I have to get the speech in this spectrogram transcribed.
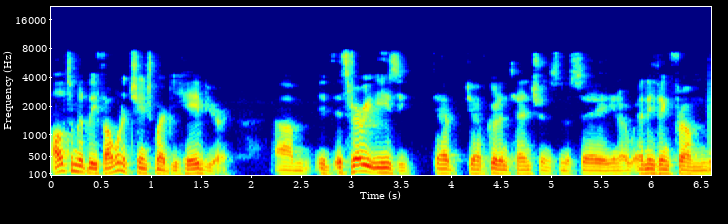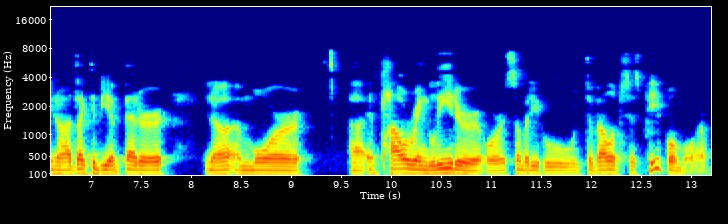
ultimately, if I want to change my behavior, um, it, it's very easy to have to have good intentions and to say, you know, anything from, you know, I'd like to be a better, you know, a more uh, empowering leader or somebody who develops his people more.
